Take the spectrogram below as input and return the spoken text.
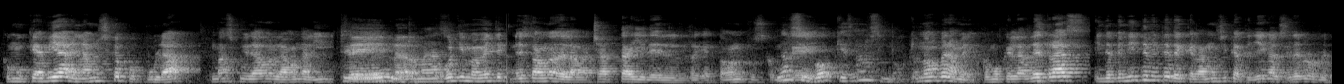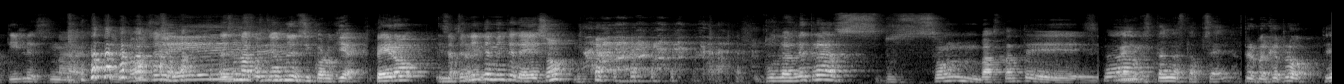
como que había en la música popular más cuidado en la onda limpia. Sí, Sí, claro. más. Últimamente esta onda de la bachata y del reggaetón, pues como No nos que... invoques, no nos invoques. No, espérame, como que las letras, independientemente de que la música te llegue al cerebro reptil, es una... No, en serio, Sí, es una sí. cuestión de psicología. Pero, independientemente de eso, pues las letras son bastante... No, bueno, están hasta obscenas. Pero por ejemplo, ¿Sí?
